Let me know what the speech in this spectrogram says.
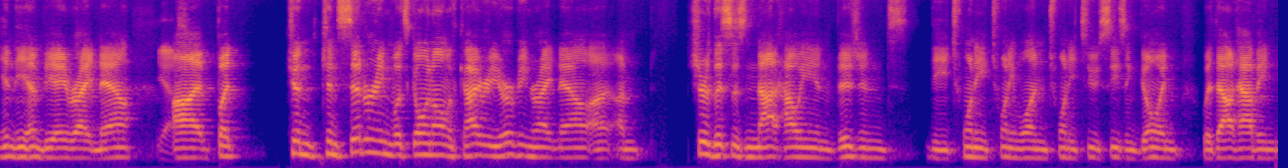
in the NBA right now. Yes. Uh, but con- considering what's going on with Kyrie Irving right now, I- I'm sure this is not how he envisioned the 2021-22 season going without having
